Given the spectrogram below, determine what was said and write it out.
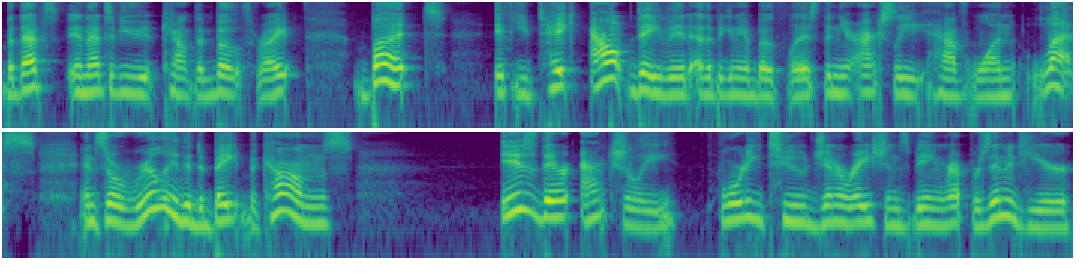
But that's and that's if you count them both, right? But if you take out David at the beginning of both lists, then you actually have one less. And so really the debate becomes is there actually 42 generations being represented here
